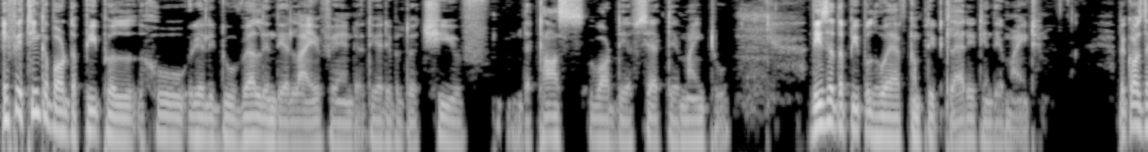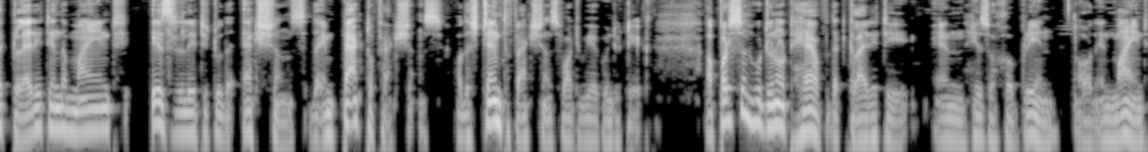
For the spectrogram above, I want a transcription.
if we think about the people who really do well in their life and they are able to achieve the tasks what they have set their mind to these are the people who have complete clarity in their mind. Because the clarity in the mind is related to the actions the impact of actions or the strength of actions what we are going to take. A person who do not have that clarity in his or her brain or in mind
